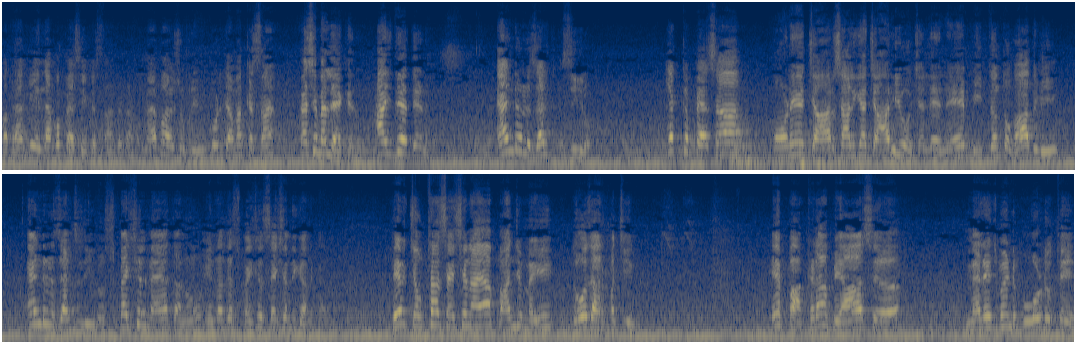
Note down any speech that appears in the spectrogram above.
ਪਤਾ ਕਿ ਇਹਨਾਂ ਕੋ ਪੈਸੇ ਕਿਸ ਤਰ੍ਹਾਂ ਕਢਾਉਣੇ ਮੈਂ ਭਾਵੇਂ ਸੁਪਰੀਮ ਕੋਰਟ ਜਾਵਾਂ, ਕਿਸ ਤਰ੍ਹਾਂ ਪੈਸੇ ਮੈਂ ਲੈ ਕੇ ਦਊਂ। ਅੱਜ ਦੇ ਦਿਨ ਐਂਡ ਰਿਜ਼ਲਟ ਜ਼ੀਰੋ ਇੱਕ ਪੈਸਾ ਪੌਣੇ 4 ਸਾਲ ਜਾਂ 4 ਹੀ ਹੋ ਚੱਲੇ ਨੇ, ਬੀਤਣ ਤੋਂ ਬਾਅਦ ਵੀ ਐਂਡ ਰਿਜ਼ਲਟ ਜ਼ੀਰੋ ਸਪੈਸ਼ਲ ਮੈਂ ਤੁਹਾਨੂੰ ਇਹਨਾਂ ਦੇ ਸਪੈਸ਼ਲ ਸੈਸ਼ਨ ਦੀ ਗੱਲ ਕਰ ਫਿਰ ਚੌਥਾ ਸੈਸ਼ਨ ਆਇਆ 5 ਮਈ 2025 ਨੂੰ। ਇਹ ਭਾਖੜਾ ਬਿਆਸ ਮੈਨੇਜਮੈਂਟ ਬੋਰਡ ਉੱਤੇ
